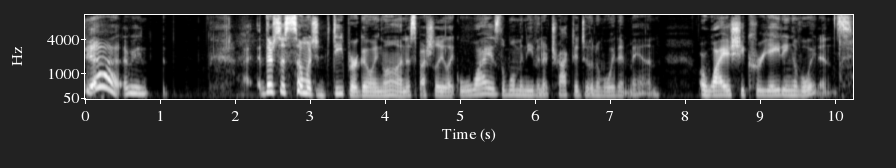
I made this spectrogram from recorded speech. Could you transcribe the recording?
Yeah, I mean, there's just so much deeper going on, especially like, why is the woman even attracted to an avoidant man? Or why is she creating avoidance?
